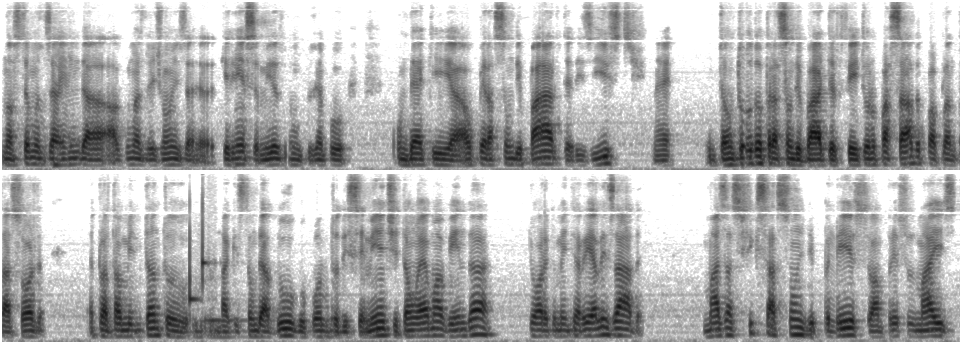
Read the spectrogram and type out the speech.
Nós temos ainda algumas regiões, a é, querência mesmo, por exemplo, onde é que a operação de barter existe, né? Então, toda a operação de barter feita ano passado para plantar soja, é plantar tanto na questão de adubo quanto de semente, então é uma venda teoricamente realizada. Mas as fixações de preço a preços mais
